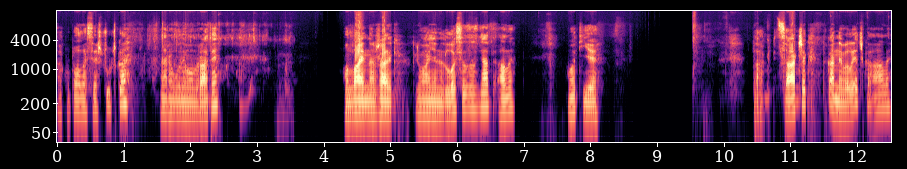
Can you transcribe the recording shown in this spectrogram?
Так, упалася щучка. Зараз будемо брати. Онлайн, на жаль, клювання не вдалося зазняти, але от є. Так, підсачик. Така невеличка, але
